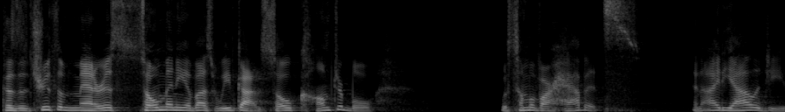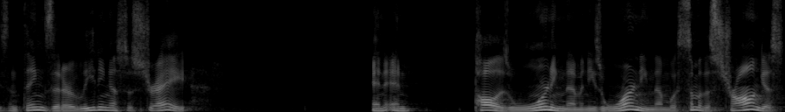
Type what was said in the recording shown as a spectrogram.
Because the truth of the matter is, so many of us, we've gotten so comfortable with some of our habits and ideologies and things that are leading us astray. And, and Paul is warning them, and he's warning them with some of the strongest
